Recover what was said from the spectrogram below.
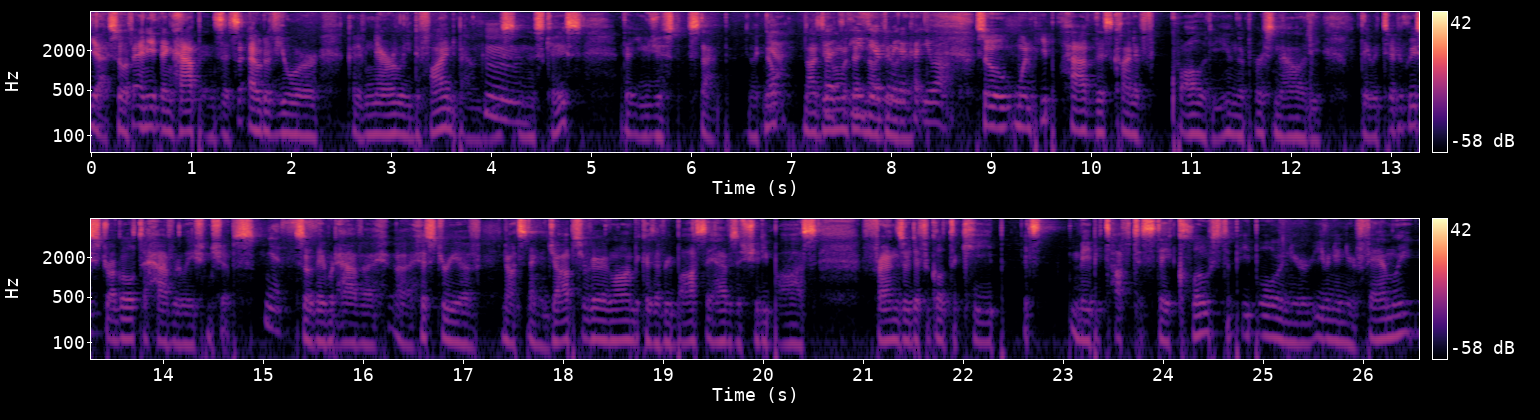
Yeah. So if anything happens that's out of your kind of narrowly defined boundaries in this case, that you just snap. You're like, nope, Hmm. yeah. not so dealing with it. easier for me to it. cut you off. So when people have this kind of quality in their personality, they would typically struggle to have relationships. Yes. So they would have a, a history of not staying in jobs for very long because every boss they have is a shitty boss. Friends are difficult to keep. It's maybe tough to stay close to people and your even in your family.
